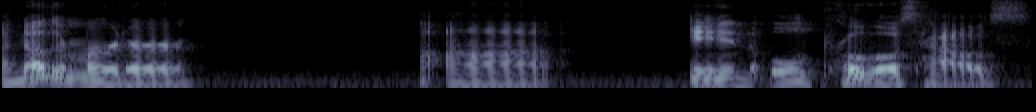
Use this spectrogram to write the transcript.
another murder uh, in Old Provost House,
